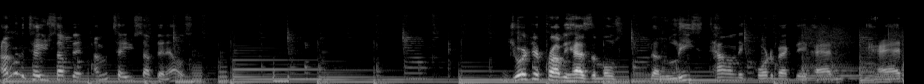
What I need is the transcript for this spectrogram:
I'm going to tell you something. I'm going to tell you something else. Georgia probably has the most, the least talented quarterback they've had had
